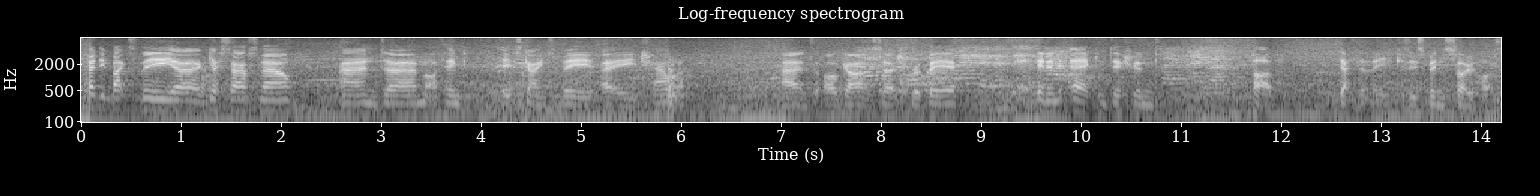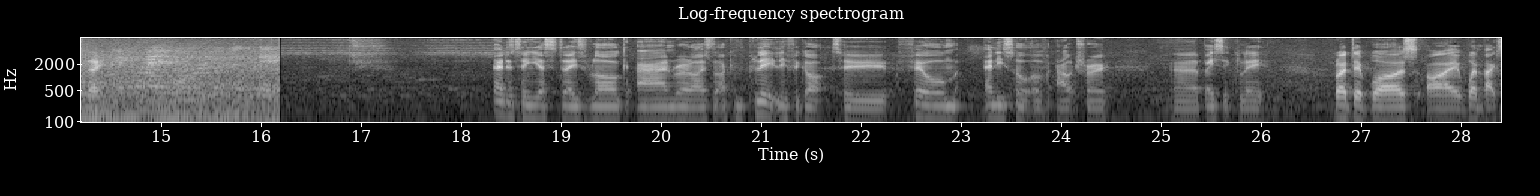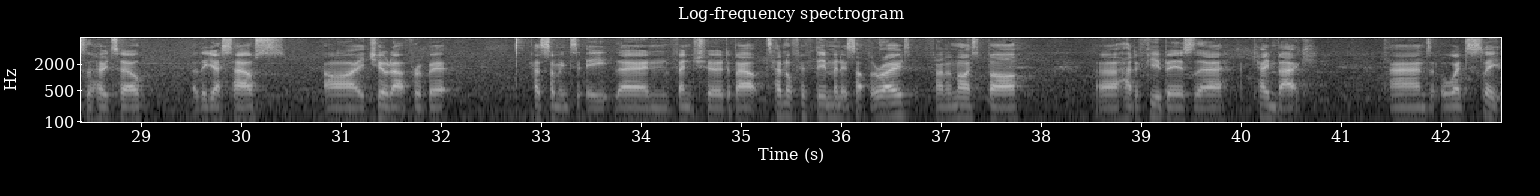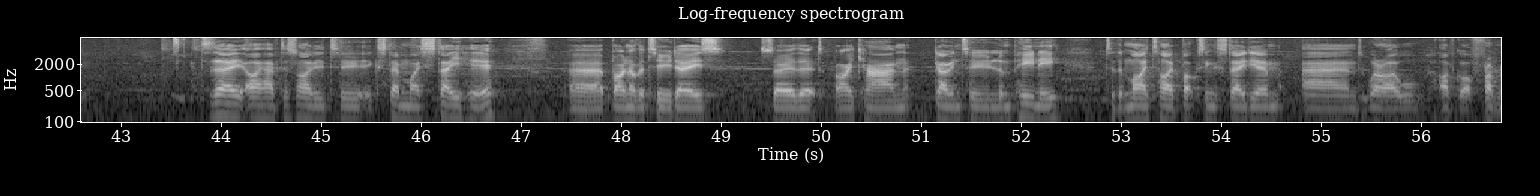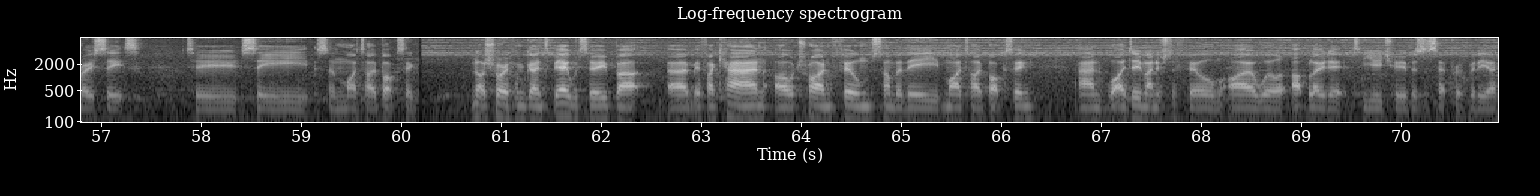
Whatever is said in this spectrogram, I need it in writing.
Heading back to the uh, guest house now and um, I think it's going to be a shower and I'll go out and search for a beer in an air-conditioned pub definitely because it's been so hot today. Editing yesterday's vlog and realised that I completely forgot to film any sort of outro. Uh, basically what I did was I went back to the hotel at the guest house, I chilled out for a bit, had something to eat, then ventured about 10 or 15 minutes up the road, found a nice bar, uh, had a few beers there, came back and went to sleep. Today I have decided to extend my stay here uh, by another two days so that I can go into Lumpini to the Muay Thai boxing stadium and where I will, I've got front row seats to see some Muay Thai boxing. Not sure if I'm going to be able to, but um, if I can, I'll try and film some of the Muay Thai boxing. And what I do manage to film, I will upload it to YouTube as a separate video.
